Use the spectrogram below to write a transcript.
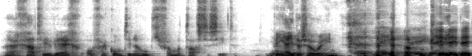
Hij gaat weer weg of hij komt in een hoekje van mijn tas te zitten. Ben jij er zo een? Uh, nee, nee, nee, nee, nee,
